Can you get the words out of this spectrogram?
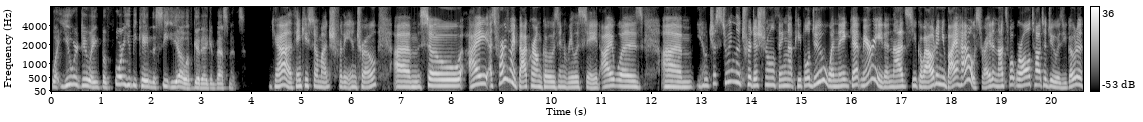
what you were doing before you became the CEO of Good Egg Investments. Yeah, thank you so much for the intro. Um, so, I, as far as my background goes in real estate, I was, um, you know, just doing the traditional thing that people do when they get married, and that's you go out and you buy a house, right? And that's what we're all taught to do: is you go to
